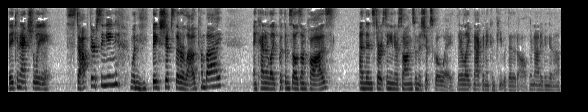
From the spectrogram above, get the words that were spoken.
They can actually Okay. stop their singing when big ships that are loud come by and kind of like put themselves on pause and then start singing their songs when the ships go away. They're like not going to compete with it at all. They're not even going to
